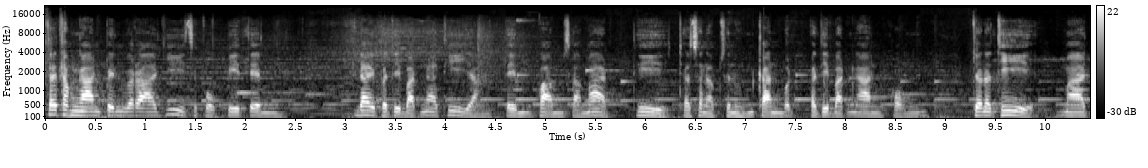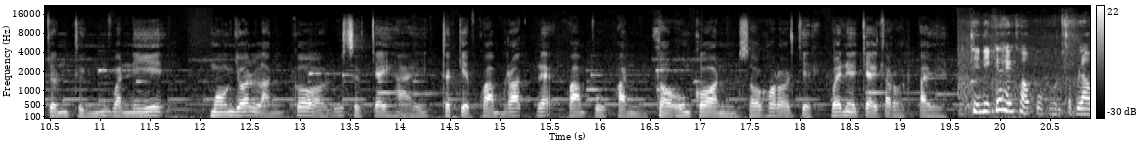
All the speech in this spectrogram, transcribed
ได้ทำงานเป็นเวลา 26 ปีเต็ม ได้ปฏิบัติหน้าที่อย่างเต็มความสามารถที่จะสนับสนุนการปฏิบัติงานของเจ้าหน้าที่มาจนถึงวันนี้ มองย้อนหลังก็รู้สึกใจหาย จะเก็บความรักและความผูกพันต่อองค์กรสคร7ไว้ในใจตลอดไป ที่นี่ก็ให้ความอบอุ่นกับเรา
